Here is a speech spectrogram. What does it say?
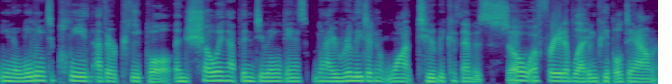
you know, needing to please other people and showing up and doing things when I really didn't want to because I was so afraid of letting people down.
